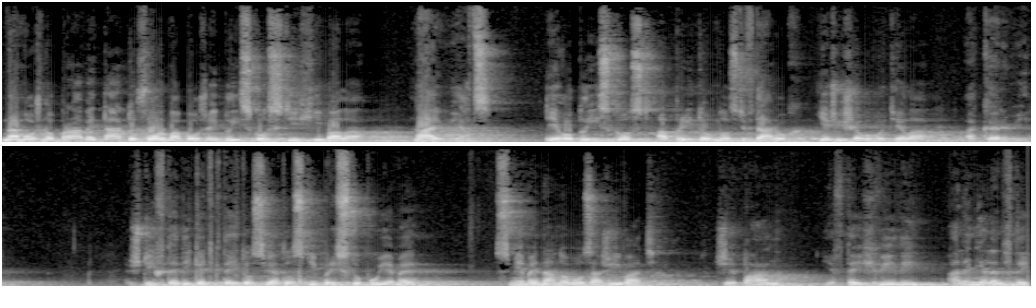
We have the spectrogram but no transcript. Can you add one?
na možno práve táto forma Božej blízkosti chýbala najviac. Jeho blízkosť a prítomnosť v daroch Ježišovho tela a krvi. Vždy vtedy, keď k tejto sviatosti pristupujeme, smieme na novo zažívať, že Pán je v tej chvíli, ale nielen v tej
